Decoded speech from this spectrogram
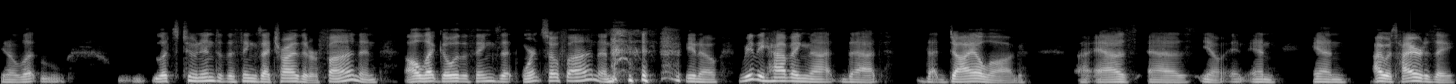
know let let's tune into the things I try that are fun and I'll let go of the things that weren't so fun and you know really having that that that dialogue uh, as as you know and and and I was hired as a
